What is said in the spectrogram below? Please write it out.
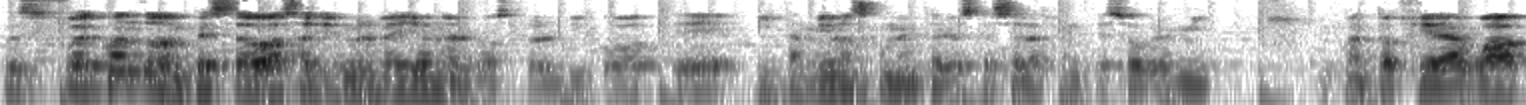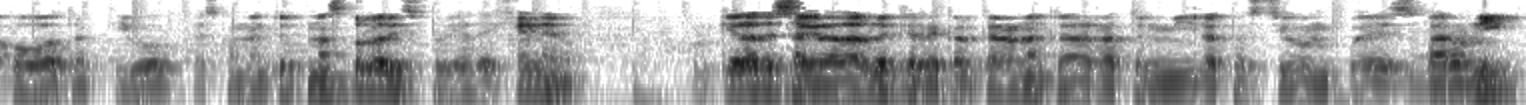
pues fue cuando empezó a salirme el vello en el rostro, el bigote y también los comentarios que hacía la gente sobre mí en cuanto a que era guapo atractivo. Les comento más por la disforia de género porque era desagradable que recalcaran a cada rato en mí la cuestión pues varonil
